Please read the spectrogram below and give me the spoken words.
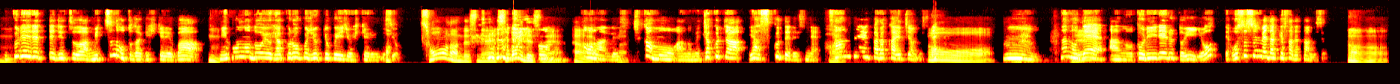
うんウクレレって実は3つの音だけ弾ければ、うん日本の童謡160曲以上弾けるんですよ。そうなんですね。すごいですね。そうなんではいす。しかも、あの、めちゃくちゃ安くてですね、はい3000円から買えちゃうんですね。うん。なのでね、あの、取り入れるといいよっておすすめだけされたんですよ。うんうん。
